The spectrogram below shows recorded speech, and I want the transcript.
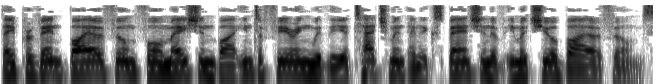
They prevent biofilm formation by interfering with the attachment and expansion of immature biofilms.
